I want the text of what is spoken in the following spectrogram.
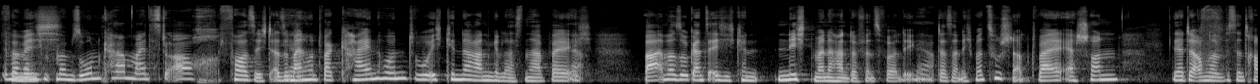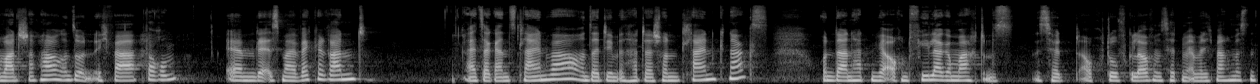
für Immer wenn mich. ich mit meinem Sohn kam, meintest du auch, Vorsicht, also Ja. mein Hund war kein Hund, wo ich Kinder rangelassen habe, weil Ja. ich war immer so ganz ehrlich, ich kann nicht meine Hand dafür ins Feuer legen, Ja. dass er nicht mal zuschnappt, weil er schon, der hatte auch mal ein bisschen traumatische Erfahrungen und so und ich war warum? Ähm, der ist mal weggerannt, als er ganz klein war und seitdem hat er schon einen kleinen Knacks. Und dann hatten wir auch einen Fehler gemacht und es ist halt auch doof gelaufen, das hätten wir aber nicht machen müssen.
